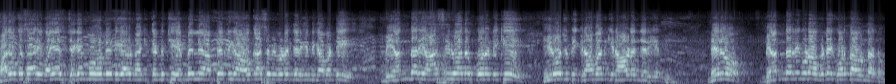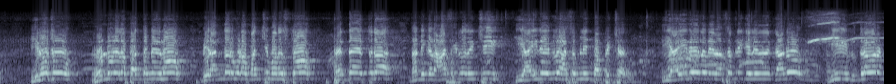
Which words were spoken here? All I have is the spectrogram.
మరొకసారి వైఎస్ జగన్మోహన్ రెడ్డి గారు నాకు ఇక్కడ నుంచి ఎమ్మెల్యే అభ్యర్థిగా అవకాశం ఇవ్వడం జరిగింది కాబట్టి మీ అందరి ఆశీర్వాదం కోరనికి ఈరోజు మీ గ్రామానికి రావడం జరిగింది. నేను మీ అందరినీ కూడా ఒకటే కోరుతా ఉన్నాను. ఈరోజు రెండు వేల పంతొమ్మిదిలో మీరందరూ కూడా మంచి మనసుతో పెద్ద ఎత్తున నన్ను ఇక్కడ ఆశీర్వదించి ఈ ఐదేళ్ళు అసెంబ్లీకి పంపించారు. ఈ ఐదేళ్ళు నేను అసెంబ్లీకి వెళ్ళిన కాను ఈ రుద్రవరం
